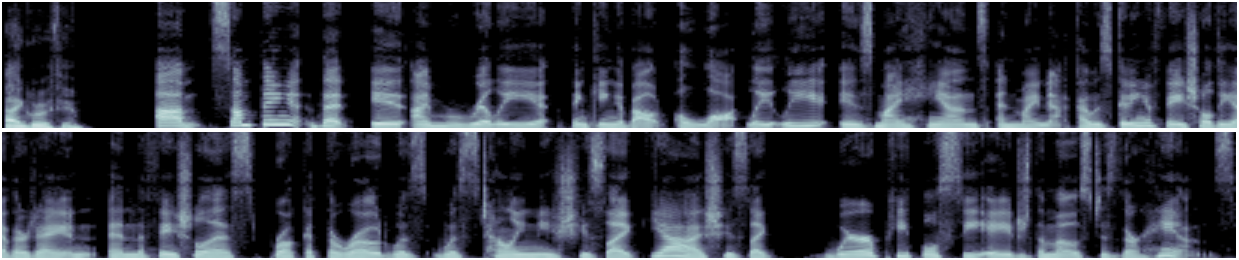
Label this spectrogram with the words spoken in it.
I agree with you. Um, something that I'm really thinking about a lot lately is my hands and my neck. I was getting a facial the other day, and and the facialist Brooke at the road was was telling me she's like, yeah, she's like, where people see age the most is their hands.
